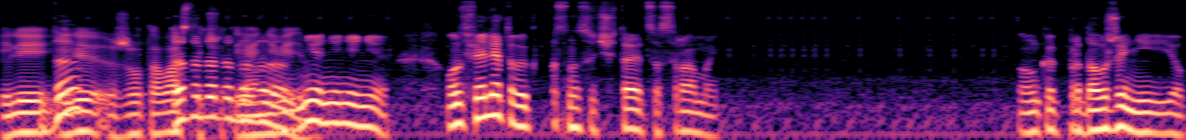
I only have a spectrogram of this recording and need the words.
Или, Да. или желтоватый, что-то я не Да-да-да-да-да. видел. Не-не-не-не. Он фиолетовый классно сочетается с рамой. Он как продолжение ее.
